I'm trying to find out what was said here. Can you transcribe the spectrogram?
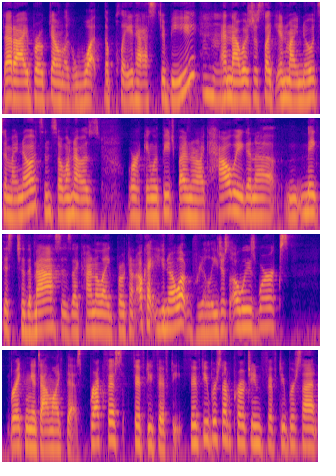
that I broke down like what the plate has to be. And that was just like in my notes, in my notes. And so when I was working with Beachbody, and they're like, how are we gonna make this to the masses? I kind of like broke down, okay, you know what really just always works? Breaking it down like this breakfast 50 50, 50% protein, 50%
